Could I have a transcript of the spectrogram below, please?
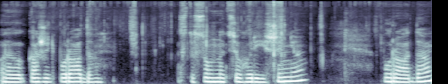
е, кажуть порада стосовно цього рішення. Порада.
